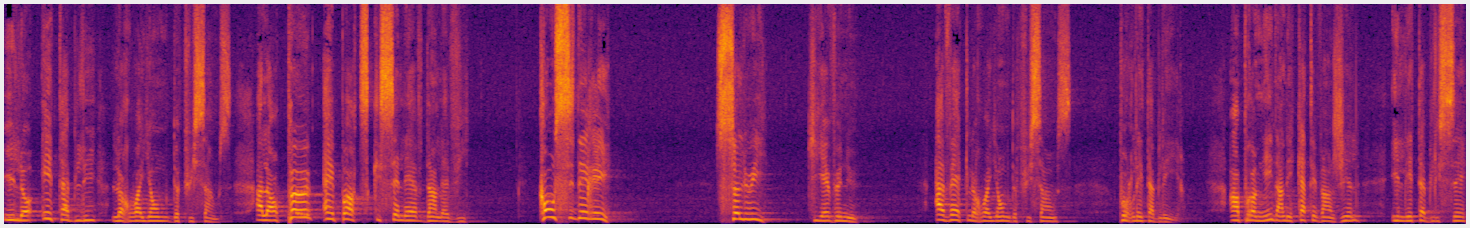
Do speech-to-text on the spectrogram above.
il a établi le royaume de puissance. Alors, peu importe ce qui s'élève dans la vie, considérez celui qui est venu avec le royaume de puissance pour l'établir. En premier, dans les quatre évangiles, il l'établissait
